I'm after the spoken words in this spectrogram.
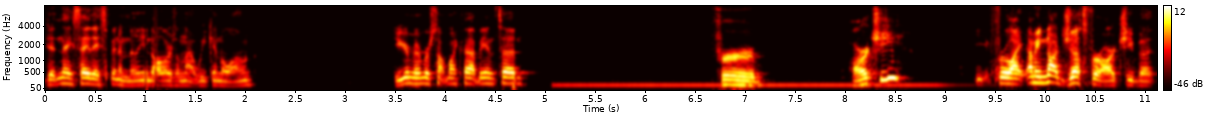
didn't they say they spent a million dollars on that weekend alone? Do you remember something like that being said? For Archie? for like I mean not just for Archie, but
